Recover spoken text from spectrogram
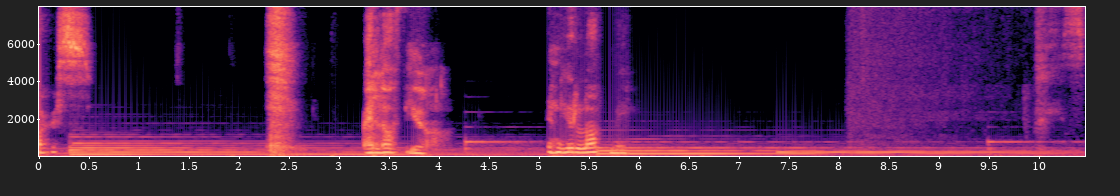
Morris, I love you. And you love me. Please.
